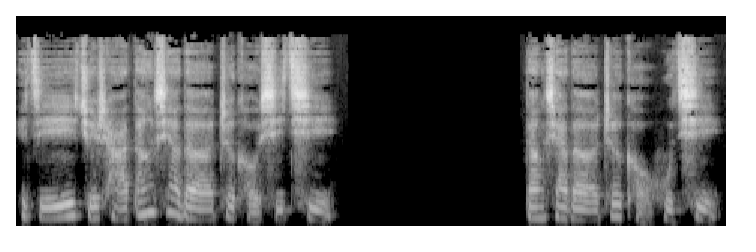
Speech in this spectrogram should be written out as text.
以及觉察当下的这口吸气，当下的这口呼气。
